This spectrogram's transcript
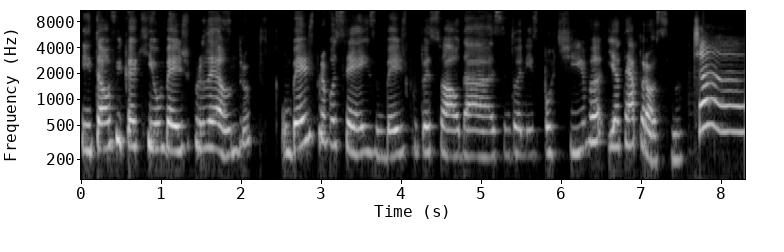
Então, fica aqui um beijo para o Leandro. Um beijo para vocês, um beijo pro pessoal da Sintonia Esportiva e até a próxima. Tchau!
